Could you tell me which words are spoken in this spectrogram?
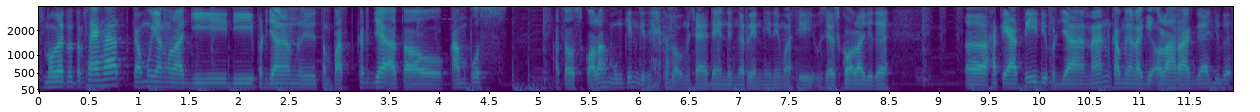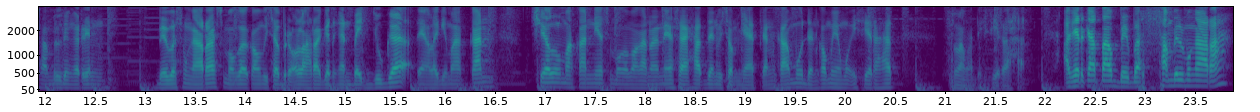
Semoga tetap sehat. Kamu yang lagi di perjalanan menuju tempat kerja atau kampus atau sekolah mungkin gitu ya. Kalau misalnya ada yang dengerin ini masih usia sekolah gitu ya. Eh, hati-hati uh, di perjalanan. Kamu yang lagi olahraga juga sambil dengerin bebas mengarah. Semoga kamu bisa berolahraga dengan baik juga. Yang lagi makan, chill makannya. Semoga makanannya sehat dan bisa menyehatkan kamu. Dan kamu yang mau istirahat, selamat istirahat. Akhir kata bebas sambil mengarah,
